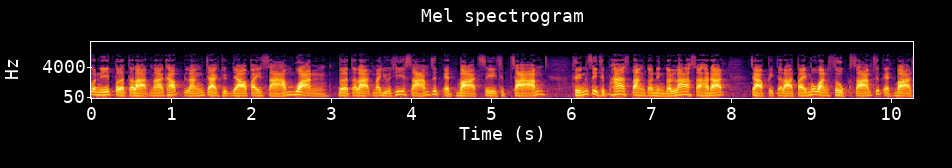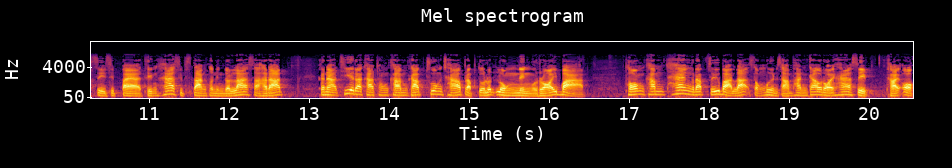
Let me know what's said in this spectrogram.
วันนี้เปิดตลาดมาครับ หลังจากหยุดยาวไป 3 วัน เปิดตลาดมาอยู่ที่ 31 บาท 43 ถึง 45 สตางค์ต่อ 1 ดอลลาร์สหรัฐ จากปิดตลาดไปเมื่อวันศุกร์ 31 บาท 48 ถึง 50 สตางค์ต่อ 1 ดอลลาร์สหรัฐ ขณะที่ราคาทองคำครับ ช่วงเช้าปรับตัวลดลง 100 บาท ทองคำแท่งรับซื้อบาทละ 23,950 ขายออก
